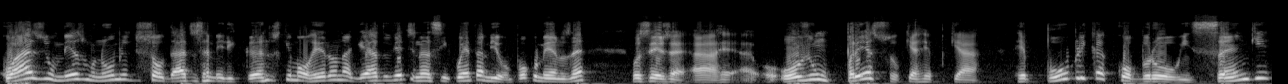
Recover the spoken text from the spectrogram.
quase o mesmo número de soldados americanos que morreram na guerra do Vietnã 50 mil, um pouco menos, né? Ou seja, a, a, houve um preço que a, que a República cobrou em sangue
